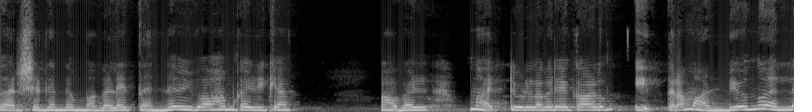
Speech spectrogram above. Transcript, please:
കർഷകന്റെ മകളെ തന്നെ വിവാഹം കഴിക്കാം. അവൾ മറ്റുള്ളവരെക്കാളും ഇത്ര മണ്ടിയൊന്നുമല്ല.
